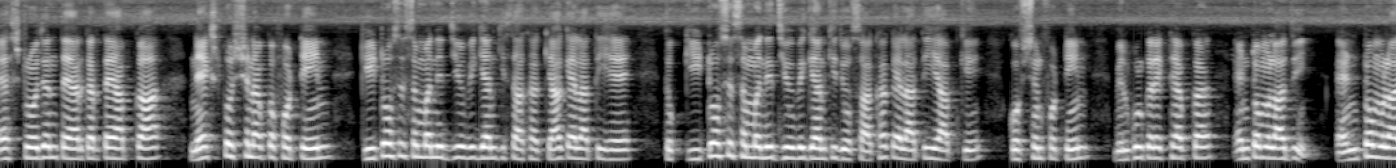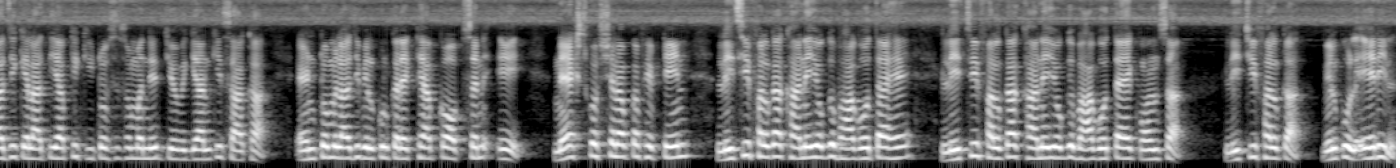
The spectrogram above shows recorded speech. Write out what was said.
एस्ट्रोजन तैयार करता है आपका। नेक्स्ट क्वेश्चन आपका फोर्टीन कीटों से संबंधित जीव विज्ञान की शाखा क्या कहलाती है? तो कीटों से संबंधित जीव विज्ञान की जो शाखा कहलाती है आपके क्वेश्चन फोर्टीन बिल्कुल करेक्ट है आपका एंटोमोलॉजी एंटोमोलॉजी कहलाती है आपकी कीटों से संबंधित जीव विज्ञान की शाखा एंटोमोलॉजी बिल्कुल करेक्ट है आपका ऑप्शन ए नेक्स्ट क्वेश्चन आपका फिफ्टीन लीची फल का खाने योग्य भाग होता है? लीची फल का खाने योग्य भाग होता है कौन सा? लीची फल का, बिल्कुल, एरिल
